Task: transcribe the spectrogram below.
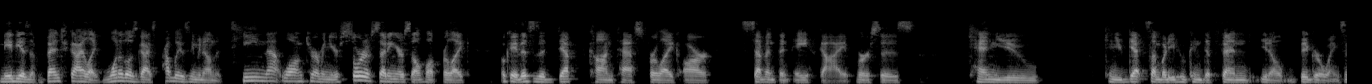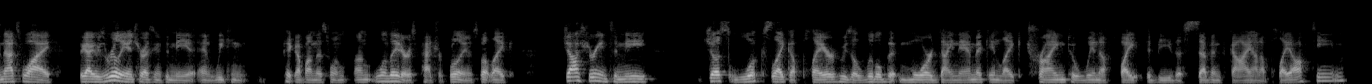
maybe as a bench guy, like one of those guys probably isn't even on the team that long term, and you're sort of setting yourself up for like, okay, this is a depth contest for like our seventh and eighth guy versus can you can you get somebody who can defend, you know, bigger wings? And that's why the guy who's really interesting to me, and we can pick up on this one, on, later, is Patrick Williams. But like Josh Green to me just looks like a player who's a little bit more dynamic in like trying to win a fight to be the seventh guy on a playoff team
